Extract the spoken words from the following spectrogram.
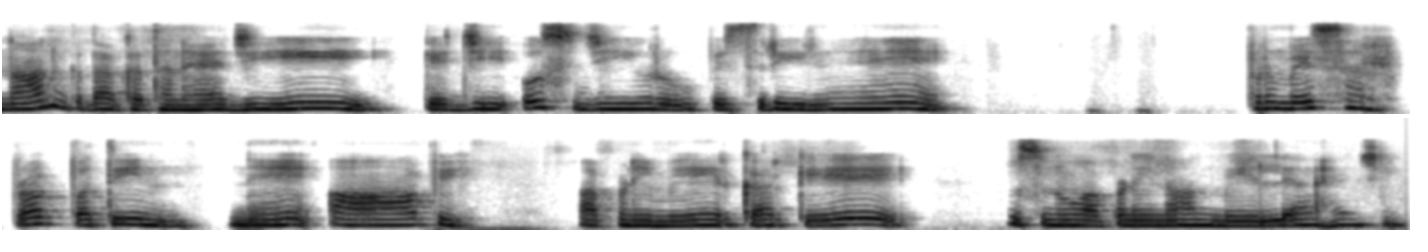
ਨਾਨਕ ਦਾ ਕਥਨ ਹੈ ਜੀ ਕਿ ਜੀ ਉਸ ਜੀਵ ਰੂਪ ਇਸਤਰੀ ਨੇ ਪਰਮੇਸ਼ਰ ਪ੍ਰਭਪਤੀ ਨੇ ਆਪ ਹੀ ਆਪਣੀ ਮਿਹਰ ਕਰਕੇ ਉਸ ਨੂੰ ਆਪਣੇ ਨਾਲ ਮੇਲ ਲਿਆ ਹੈ ਜੀ।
